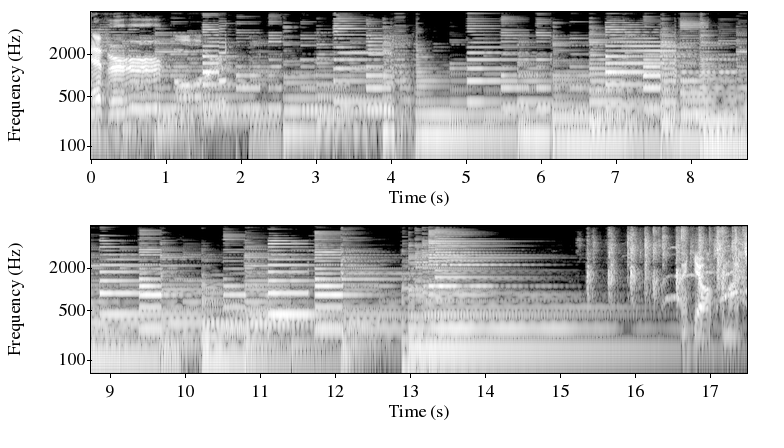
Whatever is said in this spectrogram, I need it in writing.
Evermore. Thank you all so much.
